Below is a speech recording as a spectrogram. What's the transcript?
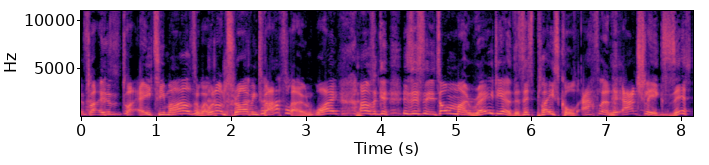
It's like it's like 80 miles away. We're not driving to Athlone. Why? I was like, is this? It's on my radio. There's this place called Athlone. It actually exists.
